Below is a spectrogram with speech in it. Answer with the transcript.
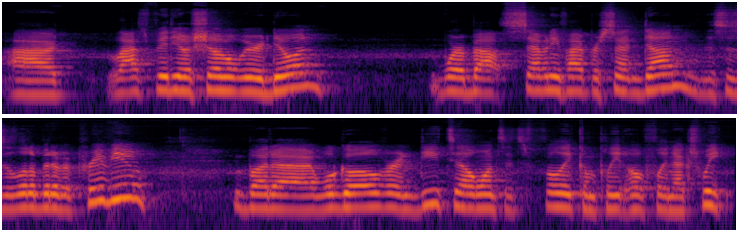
Uh, last video showed what we were doing. We're about 75% done. This is a little bit of a preview, but uh, we'll go over in detail once it's fully complete, hopefully next week.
